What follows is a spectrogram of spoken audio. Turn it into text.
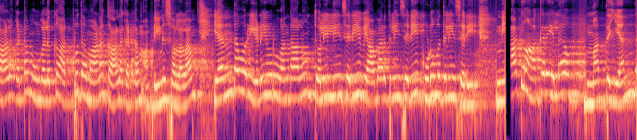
காலகட்டம் உங்களுக்கு அற்புதமான காலகட்டம் அப்படின்னு சொல்லலாம். எந்த ஒரு இடையூறு வந்தாலும் தொழிலையும் சரி வியாபாரத்துலேயும் சரி குடும்பத்துலேயும் சரி நாட்டும் அக்கறையில் மற்ற எந்த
